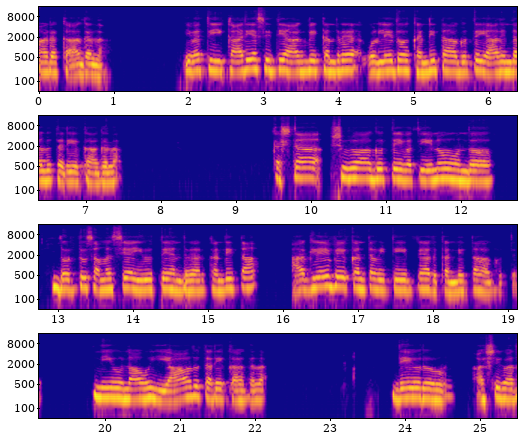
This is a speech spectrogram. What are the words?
ಮಾಡಕ್ ಆಗಲ್ಲ. ಇವತ್ತು ಈ ಕಾರ್ಯ ಸಿದ್ಧಿ ಆಗ್ಬೇಕಂದ್ರೆ ಒಳ್ಳೇದು ಖಂಡಿತ ಆಗುತ್ತೆ, ಯಾರಿಂದಾಗೂ ತಡೆಯಕ್ ಆಗಲ್ಲ. ಕಷ್ಟ ಶುರು ಆಗುತ್ತೆ, ಇವತ್ತು ಏನೋ ಒಂದು ದೊಡ್ಡ ಸಮಸ್ಯೆ ಇರುತ್ತೆ ಅಂದ್ರೆ ಅದು ಖಂಡಿತ ಆಗ್ಲೇಬೇಕಂತ ವಿಧಿ ಇದ್ರೆ ಅದು ಖಂಡಿತ ಆಗುತ್ತೆ. ನೀವು, ನಾವು ಯಾರು ತರಕ್ಕಾಗಲ್ಲ ದೇವರು ಆಶೀರ್ವಾದ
